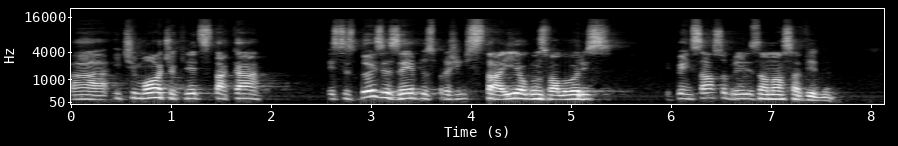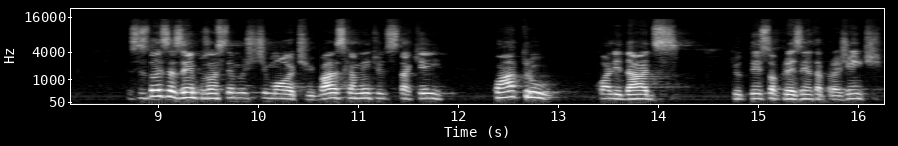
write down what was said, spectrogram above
Ah, e Timóteo, eu queria destacar esses dois exemplos para a gente extrair alguns valores e pensar sobre eles na nossa vida. Esses dois exemplos nós temos de Timóteo, basicamente eu destaquei quatro qualidades que o texto apresenta para a gente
